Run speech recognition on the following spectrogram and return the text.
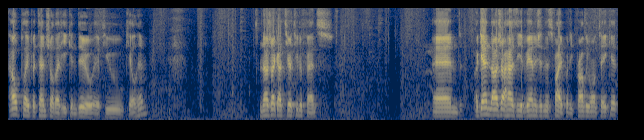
outplay potential that he can do if you kill him. Zha got tier 2 defense. And again, Zha has the advantage in this fight, but he probably won't take it.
